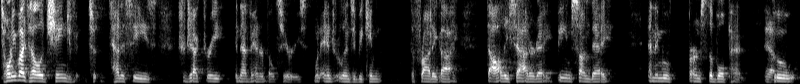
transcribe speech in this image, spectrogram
Tony Vitello changed t- Tennessee's trajectory in that Vanderbilt series when Andrew Lindsey became the Friday guy, Dolly Saturday, Beam Sunday, and they moved Burns to the bullpen, yeah. who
